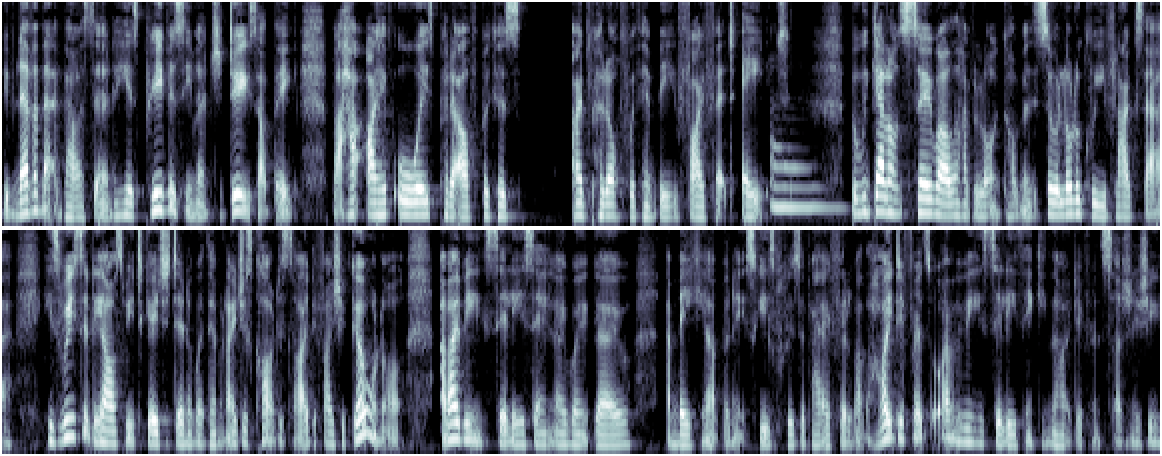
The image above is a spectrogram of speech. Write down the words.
We've never met in person. He has previously mentioned doing something, but I have always put it off because I'm put off with him being five foot eight. But we get on so well and have a lot in common. So a lot of green flags there. He's recently asked me to go to dinner with him and I just can't decide if I should go or not. Am I being silly saying I won't go and making up an excuse because of how I feel about the height difference? Or am I being silly thinking the height difference is such an issue?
